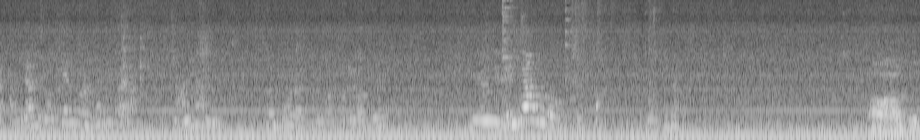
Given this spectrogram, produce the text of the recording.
고. 야, 감자는 이거 캔으로 한 거야. 아니야. 그 뭐야, 그거 우리가 그 그냥 된장으로 붙였어? 어, 그냥. 아그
